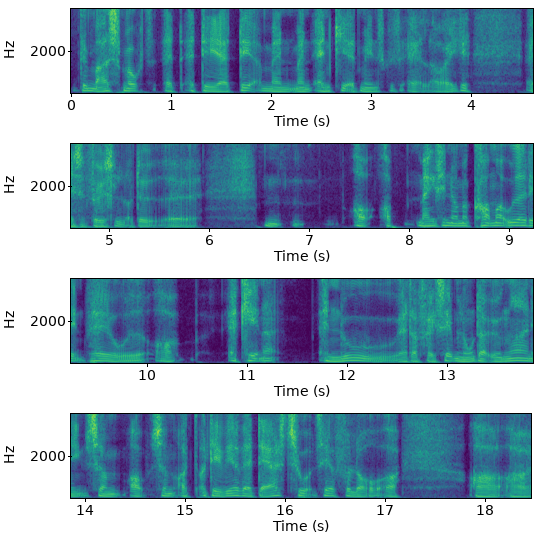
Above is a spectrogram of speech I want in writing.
det er meget smukt, at, at det er der, man, man angiver et menneskes alder, og ikke altså fødsel og død. Øh. Og, og man kan sige, når man kommer ud af den periode og erkender, at nu er der for eksempel nogen, der er yngre end en, som, og, som, og, og det er ved at være deres tur til at få lov at, og, og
